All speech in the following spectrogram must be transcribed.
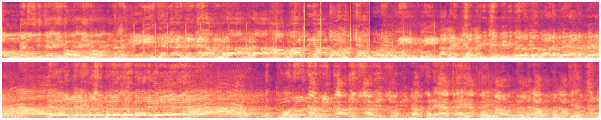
কম বেশি যাই হোক। তাহলে এই জায়গায় যদি আমরা আমাদের দলকে ভোট দিই তাহলে কেউ বিজেপি বেরোতে পারবে? বেরোতে পারবে। ধরুন আমি কারও সঙ্গে যোগ না করে একাই করলাম। আপনাদের আপত্তি আছে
